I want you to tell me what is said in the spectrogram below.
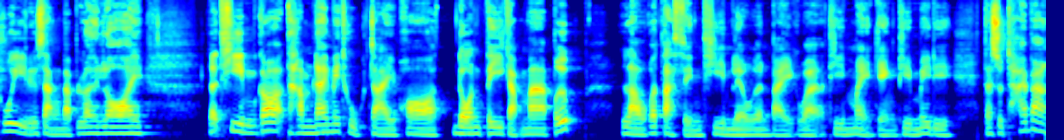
ชุยๆหรือสั่งแบบลอยๆ แล้วทีมก็ทำได้ไม่ถูกใจพอโดนตีกลับมาปุ๊บเราก็ตัดสินทีมเร็วเกินไปว่าทีมไม่เก่งทีมไม่ดี แต่สุดท้ายบาง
